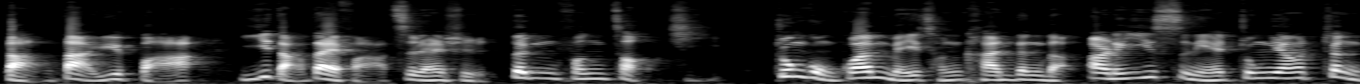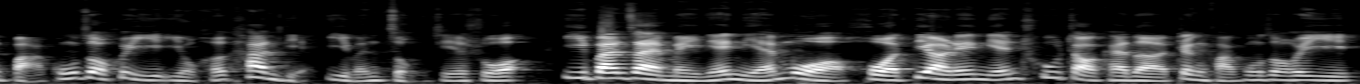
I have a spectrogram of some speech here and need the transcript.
党大于法，以党代法，自然是登峰造极。中共官媒曾刊登的《二零一四年中央政法工作会议有何看点》一文总结说，一般在每年年末或第二年年初召开的政法工作会议。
